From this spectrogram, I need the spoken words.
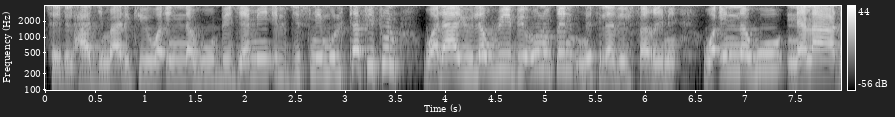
سيد الحاج مالك وإنه بجميع الجسم ملتفت ولا يلوي بعنق مثل ذي الفغم وإنه نلاد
